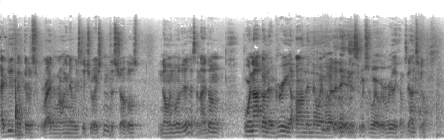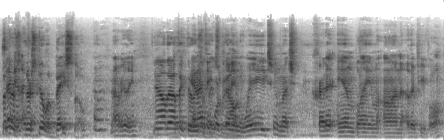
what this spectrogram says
I do think there's right and wrong in every situation. The struggle's knowing what it is, and I don't. We're not going to agree on the knowing what it mm-hmm. is, which is where it really comes down to. But Second, there's, there's think- still a base, though. not really. You know, I think there is and I think we're putting way too much credit and blame on other people,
